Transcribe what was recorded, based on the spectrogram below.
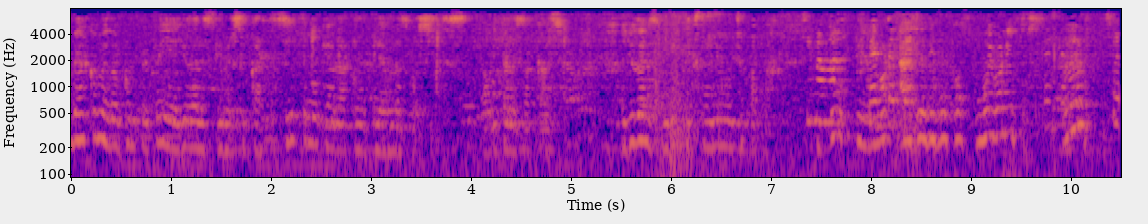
ve al comedor con Pepe y ayúdale a escribir su carta, ¿sí? Tengo que hablar con Cleo unas cositas. Ahorita les alcanzo. Ayúdale a escribir, te extraño mucho, papá. Sí, mamá. Tú, mi amor, Pepe. hazle dibujos muy bonitos. ¿Mm? Sí.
